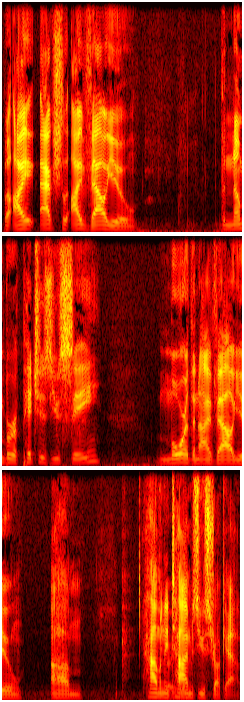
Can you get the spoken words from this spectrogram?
But I actually, I value the number of pitches you see more than I value um, how many times you struck out.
